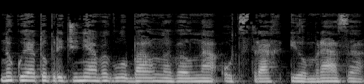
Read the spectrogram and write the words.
но която причинява глобална вълна от страх и омраза.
